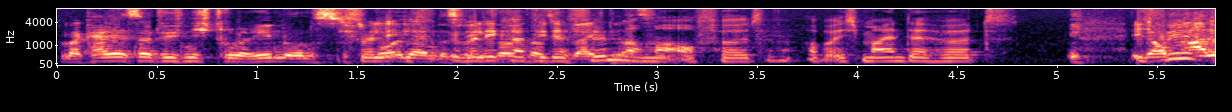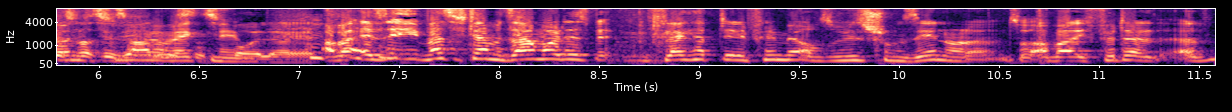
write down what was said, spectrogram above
Man kann jetzt natürlich nicht drüber reden, ohne es zu ich überlege spoilern. deswegen überleg gerade, wie der Film nochmal lassen. aufhörte, aber ich meine, der hört. Ich Ich glaube, will alles, was wir sagen, ist ein Spoiler jetzt. Aber also, was ich damit sagen wollte, ist, vielleicht habt ihr den Film ja auch sowieso schon gesehen oder so, aber ich würde halt, also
